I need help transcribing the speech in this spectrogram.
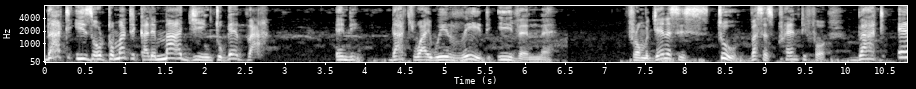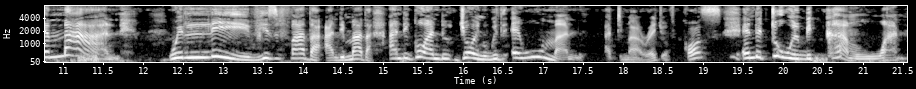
that is automatically merging together. And that's why we read even from Genesis 2, verses 24, that a man will leave his father and mother and go and join with a woman at marriage, of course, and the two will become one.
